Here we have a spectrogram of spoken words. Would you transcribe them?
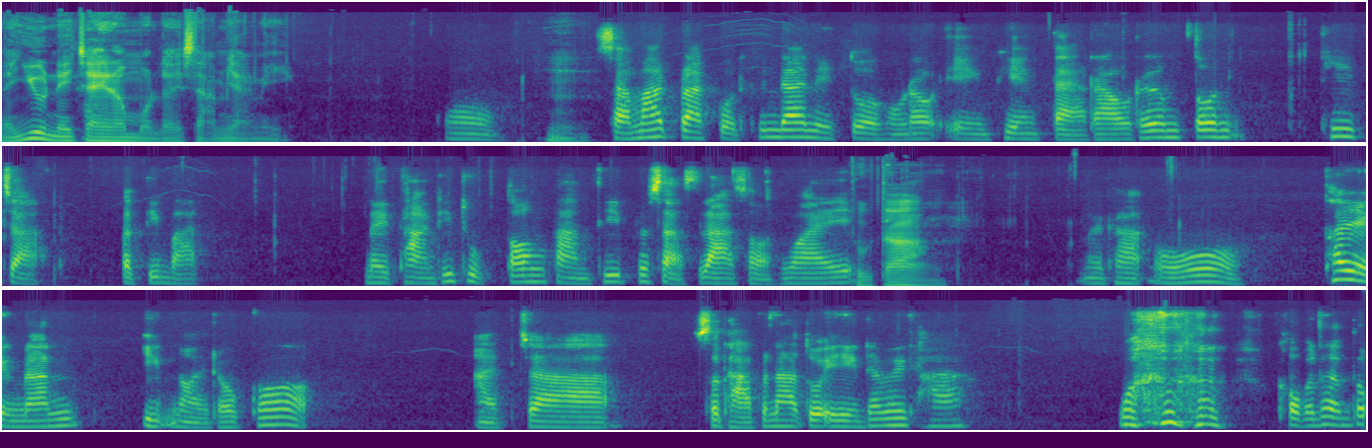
นะอยู่ในใจเราหมดเลย 3 อย่างนี้โอ้สามารถปรากฏขึ้นได้ในตัวของเราเอง เพียงแต่เราเริ่มต้นที่จะปฏิบัติ ในทางที่ถูกต้องตามที่พระศาสดาสอนไว้ถูกต้องนะคะ โอ้ถ้าอย่างนั้นอีกหน่อยเราก็อาจจะสถาปนาตัวเองได้ไหมคะว่าขอประทานโท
